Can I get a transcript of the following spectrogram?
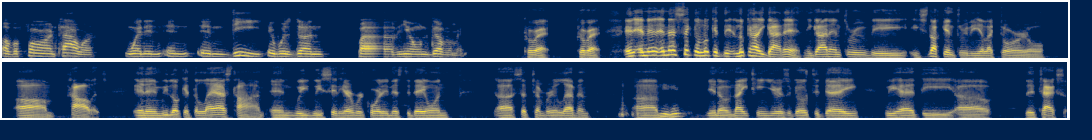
of a foreign power, when in, in indeed it was done by the own government. Correct. Correct. And, and and let's take a look at the look how he got in. He got in through the he snuck in through the electoral um, college. And then we look at the last time, and we we sit here recording this today on uh, September 11th. Um, mm-hmm. You know, 19 years ago today, we had the uh, the attacks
